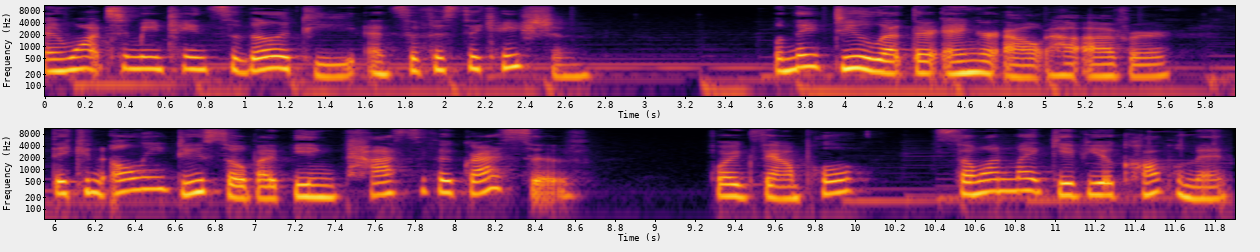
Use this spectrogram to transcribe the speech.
and want to maintain civility and sophistication. When they do let their anger out, however, they can only do so by being passive aggressive. For example, someone might give you a compliment,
